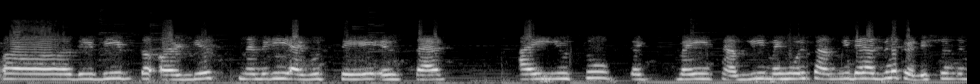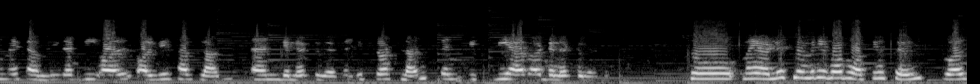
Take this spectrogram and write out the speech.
Uh, the, the earliest memory I would say is that I used to like my family, my whole family. There has been a tradition in my family that we all always have lunch and dinner together. If not lunch, then we have our dinner together. So my earliest memory about watching films was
